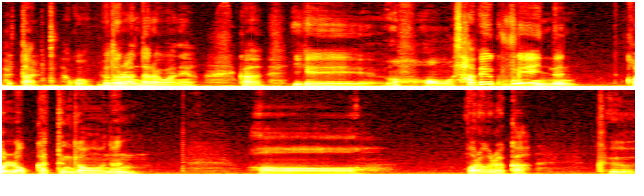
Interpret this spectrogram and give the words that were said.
발달하고 효도를 한다라고 하네요. 그러니까 이게 어, 사회궁에 있는 걸록 같은 경우는 어 뭐라 그럴까 그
